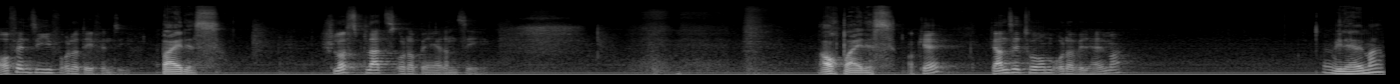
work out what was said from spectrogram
Offensiv oder defensiv? Beides. Schlossplatz oder Bärensee? Auch beides. Okay. Fernsehturm oder Wilhelma? Wilhelma.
